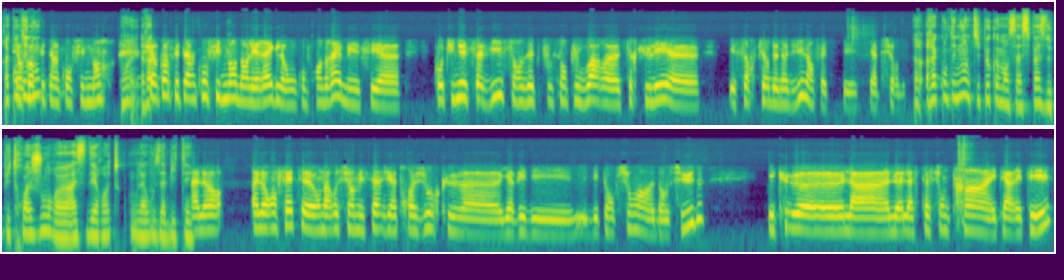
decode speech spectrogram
Racontez-nous. Si encore c'était un confinement, si encore c'était un confinement dans les règles, on comprendrait, mais c'est euh, continuer sa vie sans être sans pouvoir euh, circuler euh, et sortir de notre ville en fait c'est absurde. Racontez-nous un petit peu comment ça se passe depuis trois jours euh, à Sderot là où vous habitez. Alors alors en fait on a reçu un message il y a trois jours que il y avait des, des tensions dans le sud et que la, la, station de train a été arrêtée.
